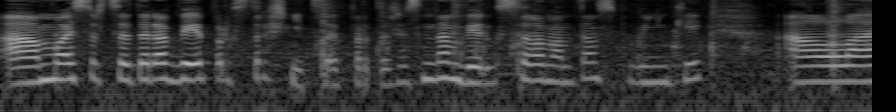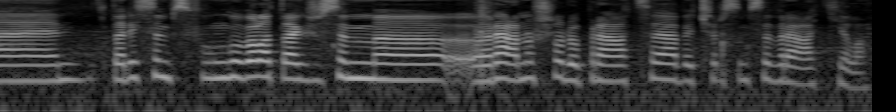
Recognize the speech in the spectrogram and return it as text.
a moje srdce teda bije pro Strašnice, protože jsem tam vyrůstala, mám tam vzpomínky, ale tady jsem fungovala tak, že jsem eh, ráno šla do práce a večer jsem se vrátila.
